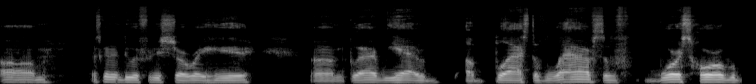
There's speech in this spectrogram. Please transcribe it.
Um, that's gonna do it for this show right here. I'm glad we had a, a blast of laughs of worst horrible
